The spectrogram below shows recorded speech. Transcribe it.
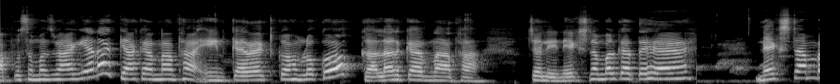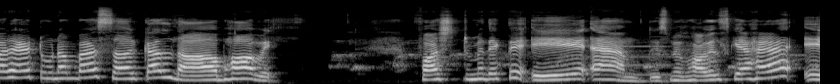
आपको समझ में आ गया ना क्या करना था? इनकरेक्ट को हम लोग को कलर करना था। चलिए नेक्स्ट नंबर करते हैं। नेक्स्ट नंबर है two number circle the vowel. First में देखते ए एम तो इसमें भावेल्स क्या है? ए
